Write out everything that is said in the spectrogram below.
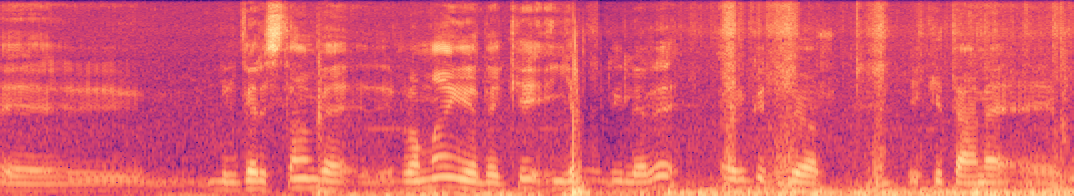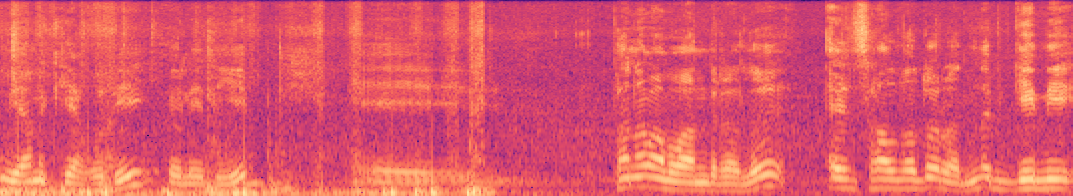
e, Bulgaristan ve Romanya'daki Yahudileri örgütlüyor. iki tane e, uyanık Yahudi öyle diyeyim. E, Panama bandıralı El Salvador adında bir gemi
